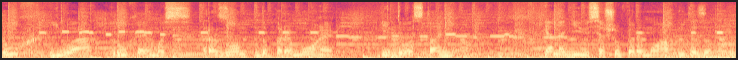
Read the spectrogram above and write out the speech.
Рух ЮА. Рухаємось разом до перемоги і до останнього. Я надіюся, що перемога буде за нами.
